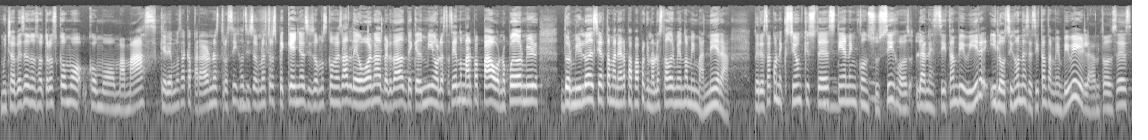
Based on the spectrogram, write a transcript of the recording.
Muchas veces nosotros como, como mamás queremos acaparar a nuestros hijos y son nuestros pequeños y somos como esas leonas, ¿verdad? De que es mío, lo está haciendo mal papá o no puedo dormir, dormirlo de cierta manera papá porque no lo está durmiendo a mi manera. Pero esa conexión que ustedes tienen con sus hijos la necesitan vivir y los hijos necesitan también vivirla. Entonces,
